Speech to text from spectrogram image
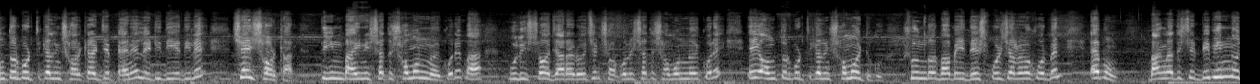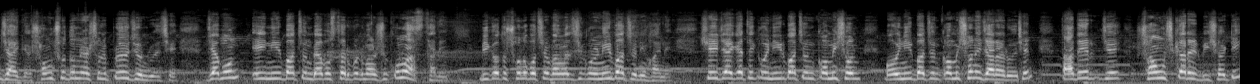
অন্তর্বর্তীকালীন সরকার যে প্যানেল এটি দিয়ে দিলে, সেই সরকার তিন বাহিনীর সাথে সমন্বয় করে বা পুলিশ সহ যারা রয়েছেন সকলের সাথে সমন্বয় করে এই অন্তর্বর্তীকালীন সময়টুকু সুন্দরভাবে এই দেশ পরিচালনা করবেন এবং বাংলাদেশের বিভিন্ন জায়গায় সংশোধনের আসলে প্রয়োজন রয়েছে। যেমন এই নির্বাচন ব্যবস্থার উপর মানুষের কোনো আস্থা নেই। বিগত ষোলো বছর বাংলাদেশে কোনো নির্বাচনই হয় না সেই জায়গা থেকে ওই নির্বাচন কমিশন বা ওই নির্বাচন কমিশনে যারা রয়েছেন, তাদের যে সংস্কারের বিষয়টি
